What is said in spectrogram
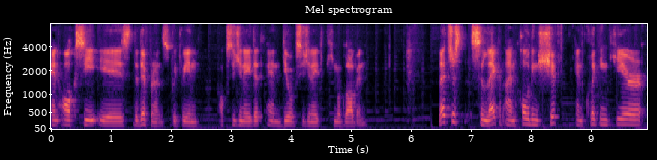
and oxy is the difference between oxygenated and deoxygenated hemoglobin. Let's just select, I'm holding shift and clicking here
